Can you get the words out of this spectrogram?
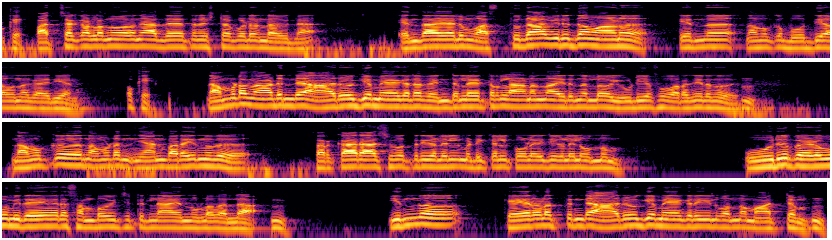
ഓക്കെ. പച്ചക്കള്ളെന്ന് പറഞ്ഞാൽ അദ്ദേഹത്തിന് ഇഷ്ടപ്പെടേണ്ടാവില്ല എന്തായാലും വസ്തുതാവിരുദ്ധമാണ് എന്ന് നമുക്ക് ബോധ്യമാവുന്ന കാര്യമാണ്. ഓക്കെ. നമ്മുടെ നാടിന്റെ ആരോഗ്യ മേഖല വെന്റിലേറ്ററിലാണെന്നായിരുന്നല്ലോ യു ഡി എഫ് പറഞ്ഞിരുന്നത്. നമുക്ക് നമ്മുടെ ഞാൻ പറയുന്നത് സർക്കാർ ആശുപത്രികളിൽ മെഡിക്കൽ കോളേജുകളിൽ ഒന്നും ഒരു പിഴവും ഇതേവരെ സംഭവിച്ചിട്ടില്ല എന്നുള്ളതല്ല. ഇന്ന് കേരളത്തിന്റെ ആരോഗ്യ മേഖലയിൽ വന്ന മാറ്റം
